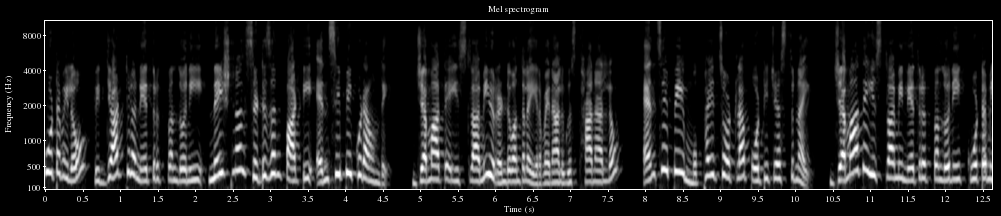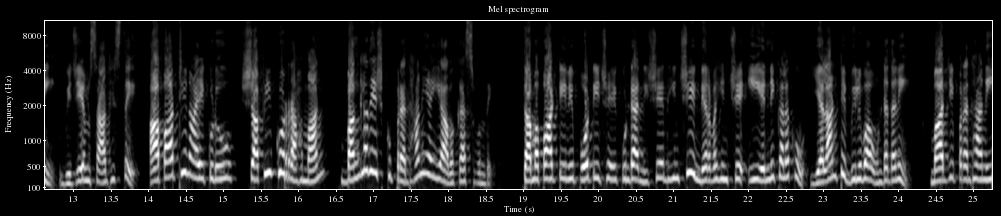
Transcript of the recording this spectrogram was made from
కూటమిలో విద్యార్థుల నేతృత్వంలోని నేషనల్ సిటిజన్ పార్టీ ఎన్సీపీ కూడా ఉంది. జమాతే ఇస్లామీ రెండు వందల ఇరవై నాలుగు స్థానాల్లో ఎన్సీపీ ముప్పై చోట్ల పోటీ చేస్తున్నాయి. జమాతే ఇస్లామీ నేతృత్వంలోని కూటమి విజయం సాధిస్తే ఆ పార్టీ నాయకుడు షఫీకుర్ రహమాన్ బంగ్లాదేశ్కు ప్రధాని అయ్యే అవకాశం ఉంది. తమ పార్టీని పోటీ చేయకుండా నిషేధించి నిర్వహించే ఈ ఎన్నికలకు ఎలాంటి విలువ ఉండదని మాజీ ప్రధాని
